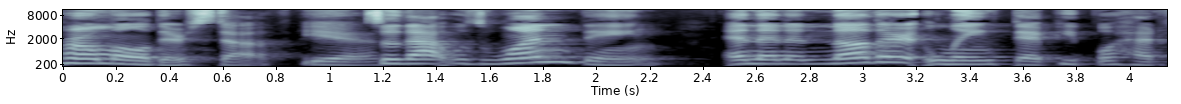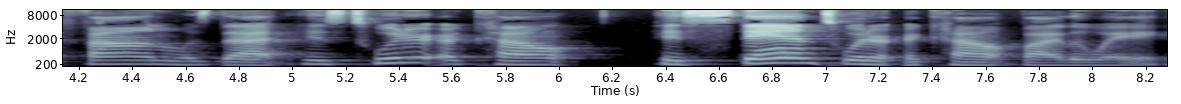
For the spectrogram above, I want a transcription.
promo their stuff. yeah. So that was one thing. And then another link that people had found was that his Twitter account, his Stan Twitter account, by the way,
